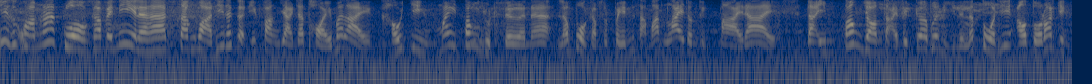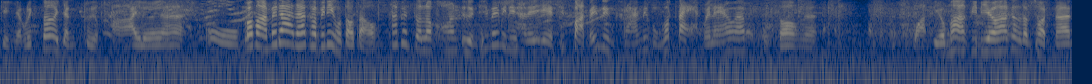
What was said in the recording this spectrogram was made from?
นี่คือความน่ากลัวของคาเฟนี่แหละฮะ จังหวะที่ถ้าเกิดอีกฝั่งอยากจะถอยเมื่อไหร่ เขายิงไม่ต้องหยุดเดินนะฮะ แล้วบวกกับสปรินต์สามารถไล่จนถึงตายได้ดาอิมต้องยอมจ่ายฟิกเกอร์เพื่อหนีเลย แล้วตัวที่เอาตัวรอดเก่งๆ อย่างริกเตอร์ยังเกือบตายเลยนะฮะ โอ้ประมาณไม่ได้นะคาเฟนี่ของเต่าถ้าเป็นตัวละครอื่นที่ไม่มีรีทาเลเอทที่ปัดได้หนึ่งครั้งนี่ผมว่าแตกไปแล้วครับๆถูกต้องฮะหวาดเสียวมากทีเดียวฮะสำหรับช็อตนั้น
